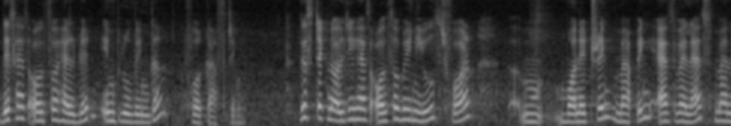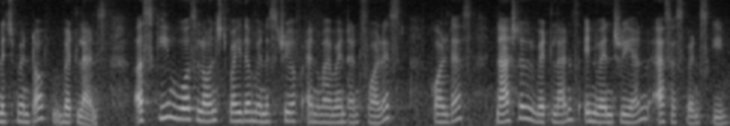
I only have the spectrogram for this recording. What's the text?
This has also helped in improving the forecasting. This technology has also been used for uh, monitoring, mapping as well as management of wetlands. A scheme was launched by the Ministry of Environment and Forest called as National Wetlands Inventory and Assessment Scheme.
